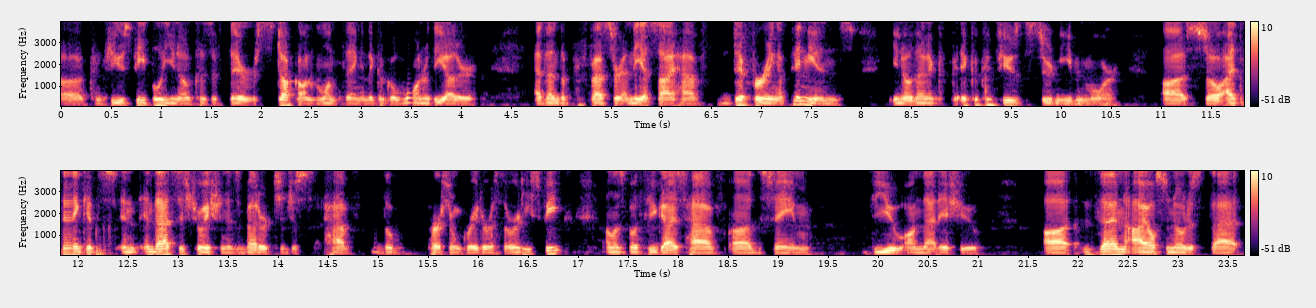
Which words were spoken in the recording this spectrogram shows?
uh, confuse people, you know, because if they're stuck on one thing and they could go one or the other, and then the professor and the SI have differing opinions, you know, then it, it could confuse the student even more. Uh, so I think it's in, in that situation, it's better to just have the person with greater authority speak, unless both of you guys have uh, the same view on that issue. Uh, then I also noticed that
